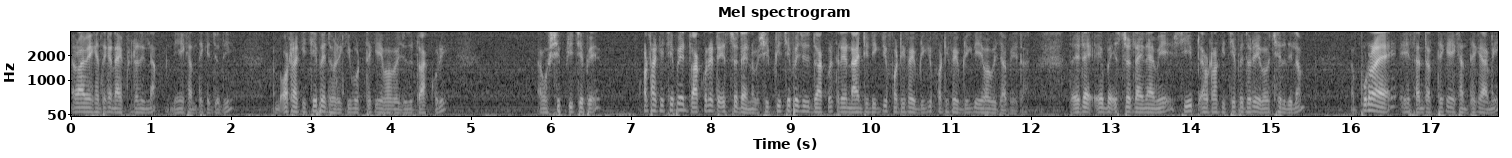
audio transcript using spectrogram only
এবার আমি এখান থেকে নাইফ নিলাম। নিয়ে এখান থেকে যদি অটাকে চেপে ধরে কিবোর্ড থেকে এভাবে যদি ড্রাগ করি এবং শিফটটি চেপে অটাকে চেপে ড্রাগ করে, এটা স্ট্রেট লাইন হবে। শিফটটি চেপে যদি ড্রাগ করি, তাহলে ninety degree forty five degree forty five degree এভাবে যাবে এটা। তো এটা এবার স্ট্রেট লাইনে আমি শিফট অটাকে চেপে ধরে এভাবে ছেড়ে দিলাম। পুনরায় এই সেন্টার থেকে, এখান থেকে আমি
